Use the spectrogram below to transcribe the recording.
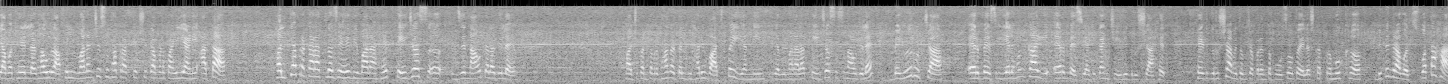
यामध्ये लढाऊ राफेल विमानांची सुद्धा प्रात्यक्षिकं आपण पाहिली आणि आता हलक्या प्रकारातलं जे हे विमान आहे तेजस जे नाव त्याला दिलंय माजी पंतप्रधान अटल बिहारी वाजपेयी यांनी या विमानाला तेजस असं नाव दिलंय. बेंगळुरूच्या एअरबेस येलहंका एअरबेस या ठिकाणची ही दृश्य आहेत. थेट दृश्य आम्ही तुमच्यापर्यंत पोहोचवतोय. लष्कर प्रमुख बिपिन रावत स्वतः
